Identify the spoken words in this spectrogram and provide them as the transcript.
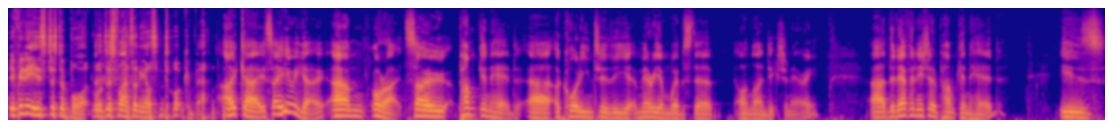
if it is, just abort. We'll just find something else to talk about. Okay, so here we go. Um, all right, so pumpkinhead, uh, according to the Merriam-Webster online dictionary, uh, the definition of pumpkinhead is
